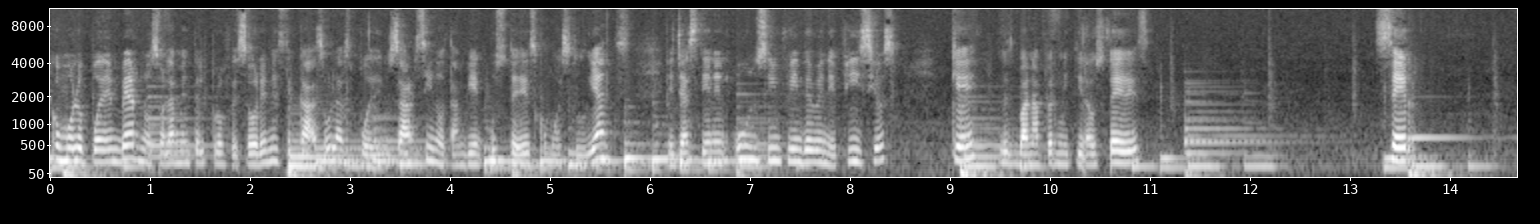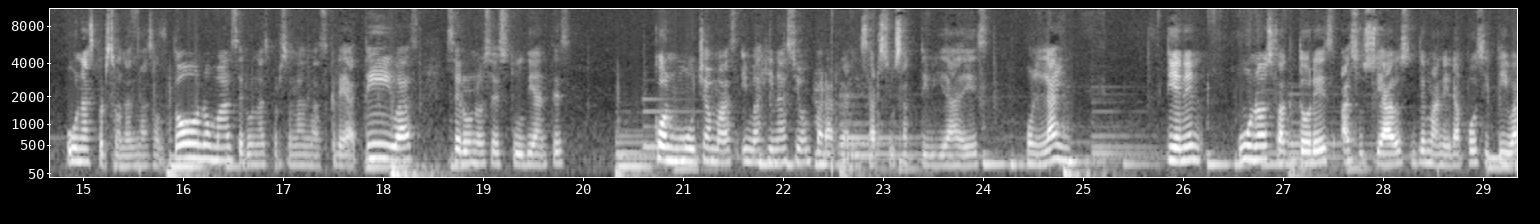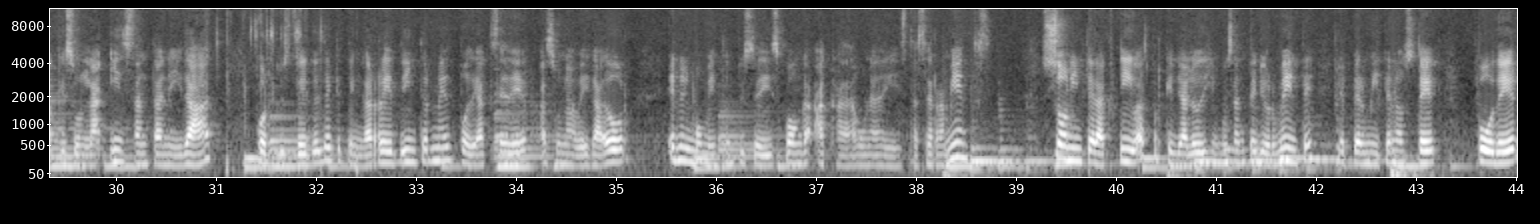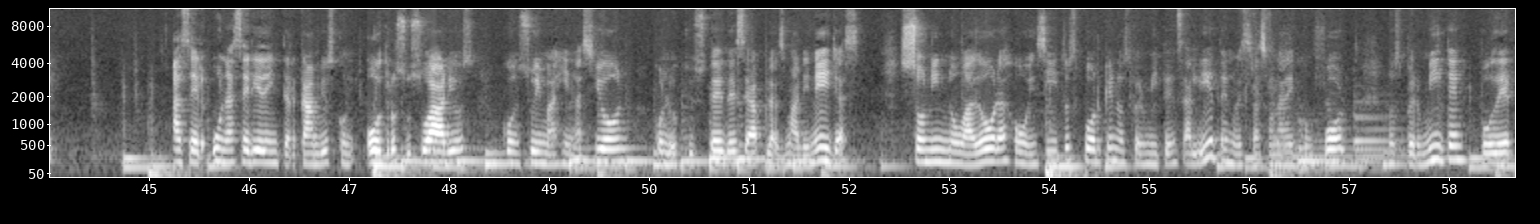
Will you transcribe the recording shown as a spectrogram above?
Como lo pueden ver, no solamente el profesor en este caso las puede usar, sino también ustedes como estudiantes. Ellas tienen un sinfín de beneficios que les van a permitir a ustedes ser unas personas más autónomas, ser unas personas más creativas, ser unos estudiantes con mucha más imaginación para realizar sus actividades online. Tienen unos factores asociados de manera positiva que son la instantaneidad, porque usted desde que tenga red de internet puede acceder a su navegador en el momento en que usted disponga a cada una de estas herramientas. Son interactivas porque ya lo dijimos anteriormente, le permiten a usted poder hacer una serie de intercambios con otros usuarios, con su imaginación, con lo que usted desea plasmar en ellas. Son innovadoras, jovencitos, porque nos permiten salir de nuestra zona de confort, nos permiten poder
